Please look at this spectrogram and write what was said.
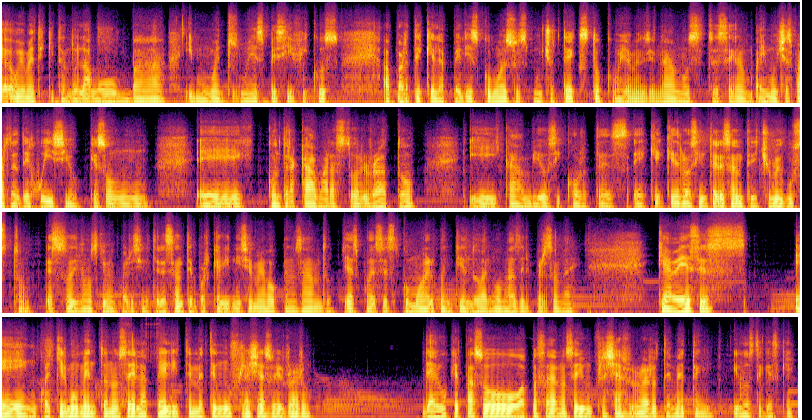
obviamente quitando la bomba y momentos muy específicos. Aparte que la peli es como eso, es mucho texto, como ya mencionábamos. Entonces hay muchas partes de juicio que son eh, contra cámaras todo el rato y cambios y cortes eh, que, lo hace interesante. De hecho me gustó. Eso digamos que me pareció interesante porque al inicio me dejó pensando. Ya después es como algo, entiendo algo más del personaje. Que a veces en cualquier momento, no sé, la peli te meten un flashazo y raro de algo que pasó o va a pasar, no sé, un flash raro, te meten y vos te qué es que.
